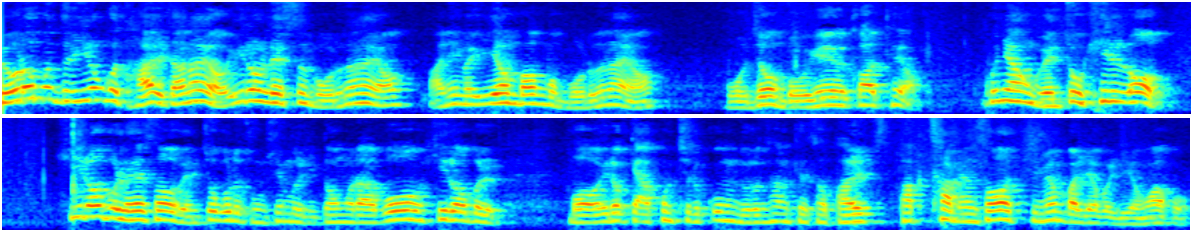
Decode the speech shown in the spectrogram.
여러분들 이런 거 다 알잖아요. 이런 레슨 모르나요? 아니면 이런 방법 모르나요? 뭐죠? 뭐일 것 같아요? 그냥 왼쪽 힐업, 힐업을 해서 왼쪽으로 중심을 이동을 하고 힐업을 뭐 이렇게 앞꿈치를 꾹 누른 상태에서 발, 박차면서 지면 발력을 이용하고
